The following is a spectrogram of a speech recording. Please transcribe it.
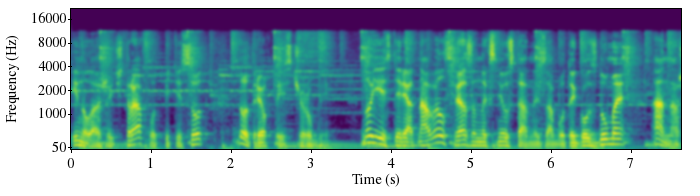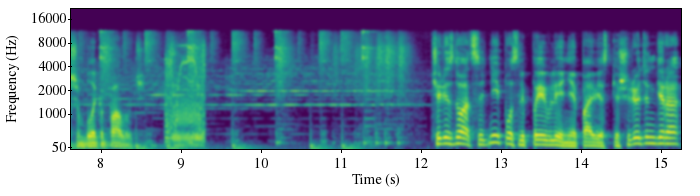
и наложить штраф от 500 до 3000 рублей. Но есть и ряд новелл, связанных с неустанной заботой Госдумы о нашем благополучии. Через 20 дней после появления повестки Шрёдингера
